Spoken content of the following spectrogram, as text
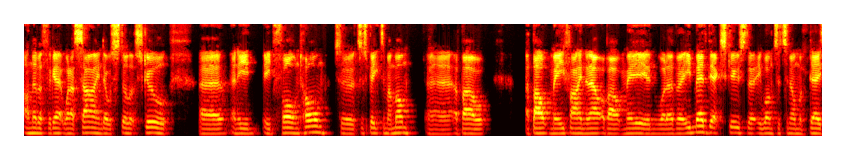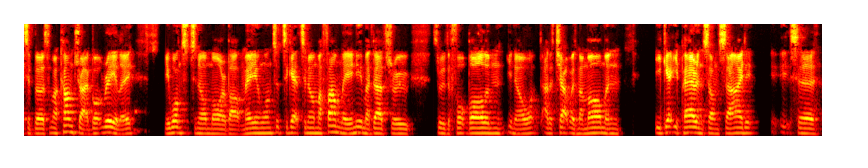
I'll never forget when I signed, I was still at school, uh, and he he'd phoned home to to speak to my mum uh, about about me, finding out about me and whatever. He made the excuse that he wanted to know my date of birth and my contract, but really he wanted to know more about me and wanted to get to know my family. He knew my dad through through the football and, you know, had a chat with my mum and you get your parents on side. It, it's a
